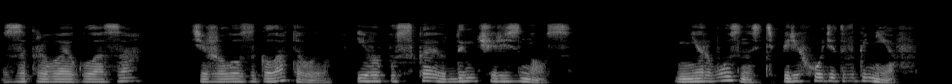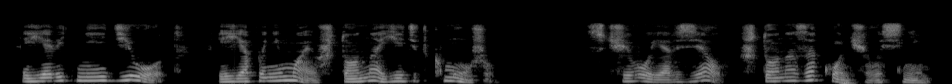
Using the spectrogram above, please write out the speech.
Закрываю глаза, тяжело сглатываю и выпускаю дым через нос. Нервозность переходит в гнев. Я ведь не идиот, и я понимаю, что она едет к мужу. С чего я взял, что она закончила с ним?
